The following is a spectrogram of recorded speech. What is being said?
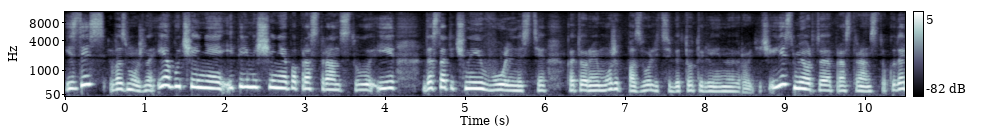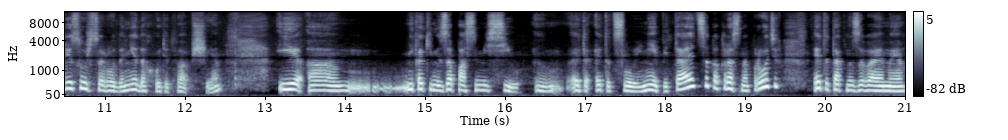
И здесь возможно и обучение, и перемещение по пространству, и достаточные вольности, которые может позволить себе тот или иной родич. И есть мертвое пространство, куда ресурсы рода не доходят вообще и а, никакими запасами сил э, это, этот слой не питается, как раз напротив, это так называемые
